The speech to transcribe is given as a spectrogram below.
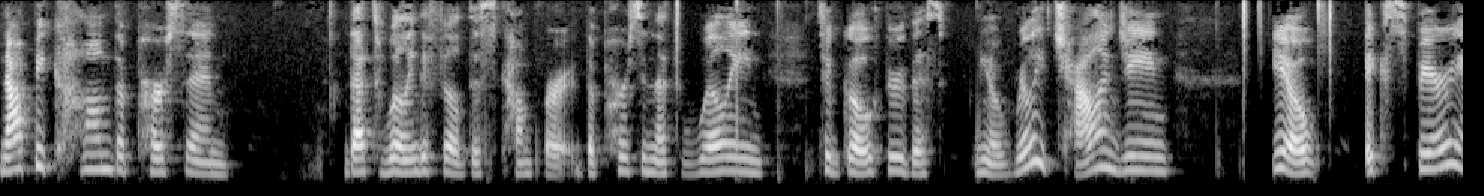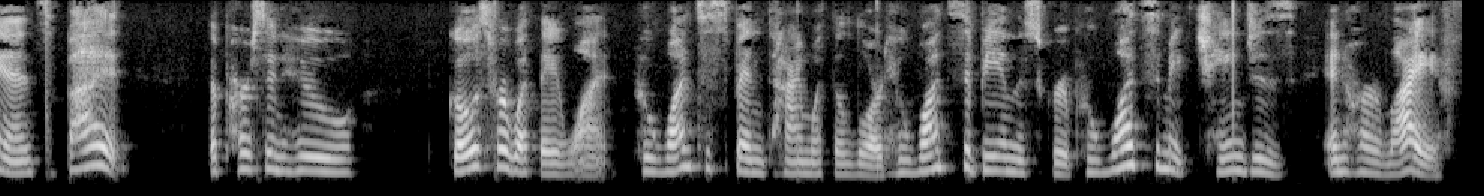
not become the person that's willing to feel discomfort, the person that's willing to go through this, you know, really challenging, you know, experience, but the person who goes for what they want, who wants to spend time with the Lord, who wants to be in this group, who wants to make changes in her life,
